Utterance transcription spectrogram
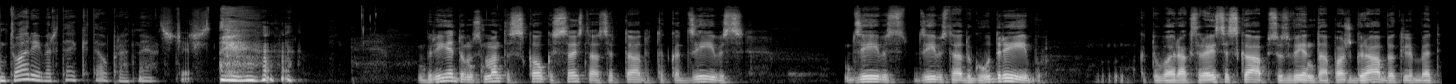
Un to arī var teikt, ka tavuprāt neatšķiras. Briedums man tas kaut kas saistās ar tādu tā dzīves, dzīves, dzīves tādu gudrību, ka tu vairākas reizes kāpsi uz vienu tā pašu grābekļa, bet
